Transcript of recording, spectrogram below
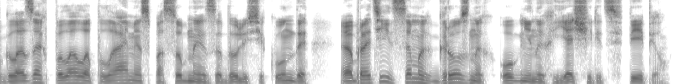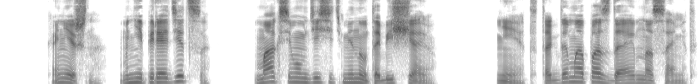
В глазах пылало пламя, способное за долю секунды обратить самых грозных огненных ящериц в пепел. «Конечно. Мне переодеться? Максимум 10 минут, обещаю». «Нет, тогда мы опоздаем на саммит».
